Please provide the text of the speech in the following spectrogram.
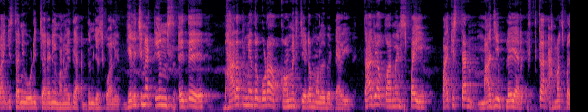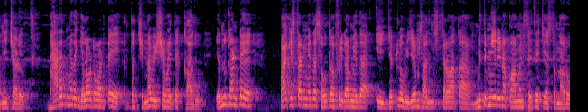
పాకిస్తాన్ని ఓడించారని మనమైతే అర్థం చేసుకోవాలి. గెలిచిన టీమ్స్ అయితే భారత్ మీద కూడా కామెంట్స్ చేయడం మొదలుపెట్టాయి. తాజా కామెంట్స్పై పాకిస్తాన్ మాజీ ప్లేయర్ ఇఫ్తికార్ అహ్మద్ స్పందించాడు. భారత్ మీద గెలవటం అంటే అంత చిన్న విషయం అయితే కాదు. ఎందుకంటే పాకిస్తాన్ మీద సౌత్ ఆఫ్రికా మీద ఈ జట్లు విజయం సాధించిన తర్వాత మితిమీరిన కామెంట్స్ అయితే చేస్తున్నారు.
